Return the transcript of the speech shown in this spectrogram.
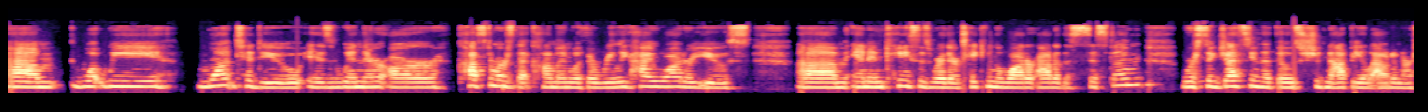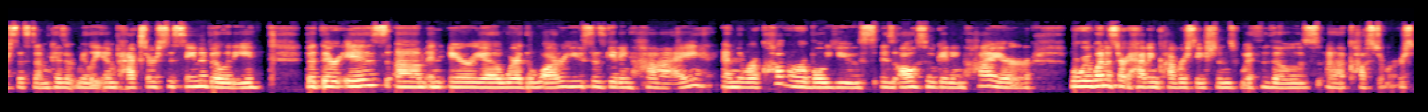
Um, what we want to do is when there are customers that come in with a really high water use, um, and in cases where they're taking the water out of the system, we're suggesting that those should not be allowed in our system because it really impacts our sustainability. But there is um, an area where the water use is getting high and the recoverable use is also getting higher, where we want to start having conversations with those uh, customers.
